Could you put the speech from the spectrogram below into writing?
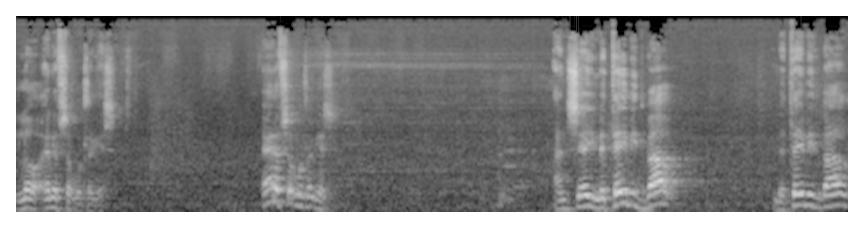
לא, אין אפשרות לגשת. אין אפשרות לגשת. אנשי מתי מדבר, מתי מדבר,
